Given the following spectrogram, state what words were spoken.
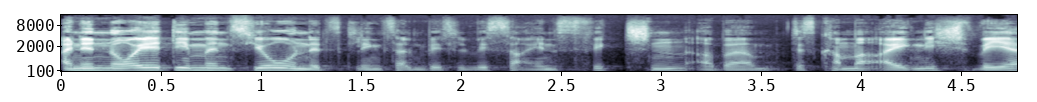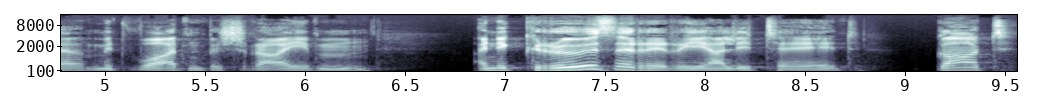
eine neue Dimension. Jetzt klingt es halt ein bisschen wie Science Fiction, aber das kann man eigentlich schwer mit Worten beschreiben. Eine größere Realität. Gott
